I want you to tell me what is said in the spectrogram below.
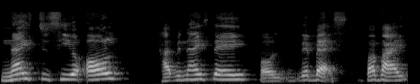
Nice to see you all. Have a nice day. All the best. Bye-bye.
